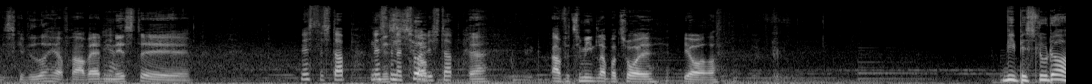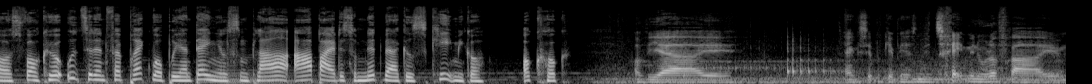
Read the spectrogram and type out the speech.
Vi skal videre herfra. Hvad er det ja. næste... Næste stop. Næste, næste naturlige stop. stop. Ja. Amfetaminlaboratorie i Odder. Vi beslutter os for at køre ud til den fabrik, hvor Brian Danielsen plejede at arbejde som netværkets kemiker og kok. Og vi er, øh, jeg kan se på GPS'en, vi er tre minutter fra øh,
